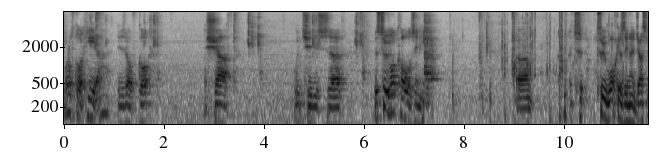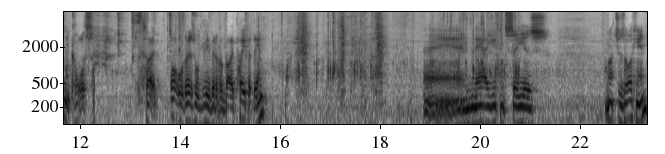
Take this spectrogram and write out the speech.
what I've got here is I've got a shaft, which is, uh, there's two lock collars in here. Um, two lockers in adjustment collars. So what we'll do is we'll give you a bit of a bow peep at them. Now you can see as much as I can.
